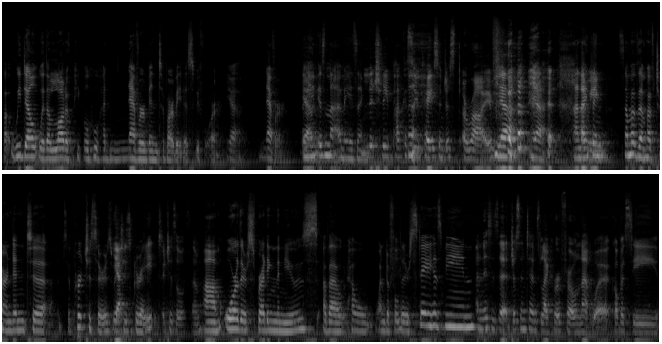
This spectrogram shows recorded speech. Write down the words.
but we dealt with a lot of people who had never been to Barbados before. Yeah. Never. Yeah. I mean, isn't that amazing? Literally pack a suitcase and just arrive. yeah, yeah. And I, I think some of them have turned into to purchasers, which Yeah. is great. Which is awesome. Um, or they're spreading the news about how wonderful their stay has been. And this is it, just in terms of like a referral network. Obviously,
